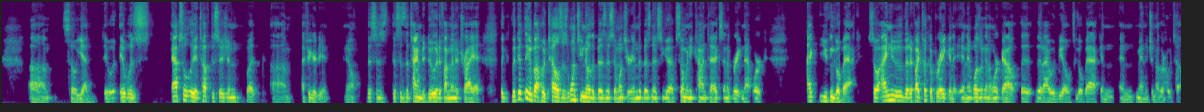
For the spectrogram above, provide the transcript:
Um, so yeah, it it was absolutely a tough decision, but um, I figured you know, this is this is the time to do it if I'm going to try it. The the good thing about hotels is once you know the business and once you're in the business, you have so many contacts and a great network. I you can go back. So I knew that if I took a break and, and it wasn't going to work out, that, that I would be able to go back and, and manage another hotel.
